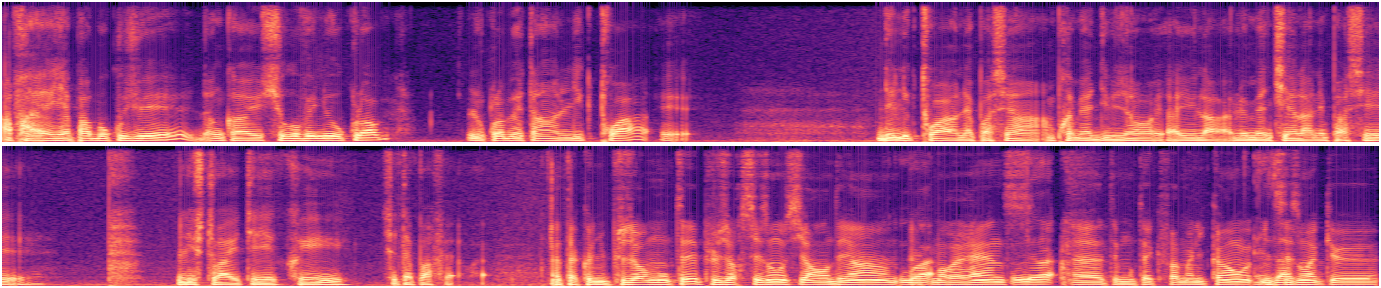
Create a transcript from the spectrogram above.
Après, il n'y a pas beaucoup joué. Donc, euh, je suis revenu au club. Le club étant en Ligue 3. Et de Ligue 3, on est passé en, première division. Il y a eu le maintien l'année passée. L'histoire a été écrite. C'était parfait. Ah, tu as connu plusieurs montées, plusieurs saisons aussi en D1 avec Morerens. Euh, tu es monté avec Famalicão, une saison avec euh,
